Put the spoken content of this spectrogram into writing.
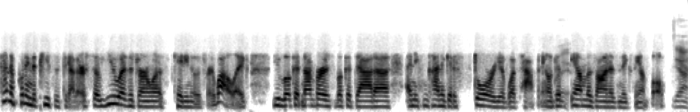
kind of putting the pieces together so you as a journalist katie knows very well like you look at numbers look at data and you can kind of get a story of what's happening i'll give right. amazon as an example yeah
